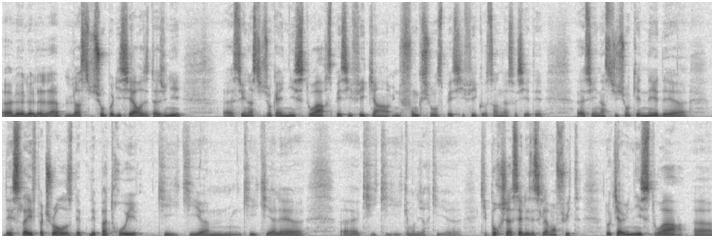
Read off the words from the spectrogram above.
L'institution policière aux États-Unis, c'est une institution qui a une histoire spécifique, qui a une fonction spécifique au sein de la société. C'est une institution qui est née des, des slave patrols, des, patrouilles qui, qui, euh, comment dire, qui, euh, les esclaves en fuite. Donc il y a une histoire euh,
